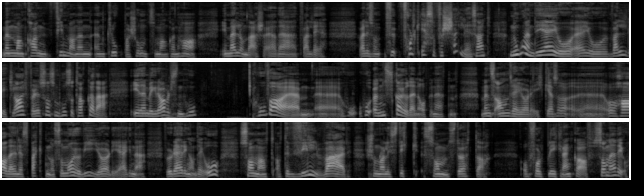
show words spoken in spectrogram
men man kan, finner man en, en, klok person som man kan ha imellom der, så er det et veldig veldig sånn Folk er så forskjellige, sant. Noen de er jo, er jo veldig klar for det. er Sånn som hun som takka deg i den begravelsen. hun hun, var, eh, hun, hun ønska jo den åpenheten, mens andre gjør det ikke. Så, eh, å ha den respekten. Og så må jo vi gjøre de egne vurderingene. Det er jo sånn at, at det vil være journalistikk som støter, og folk blir krenka av. Sånn er det jo.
